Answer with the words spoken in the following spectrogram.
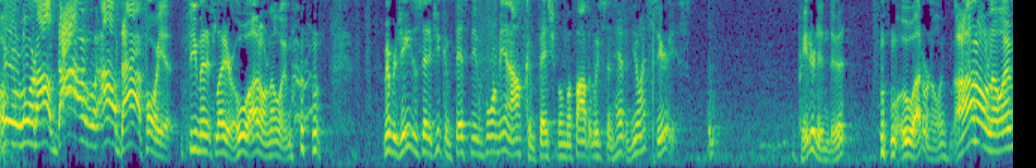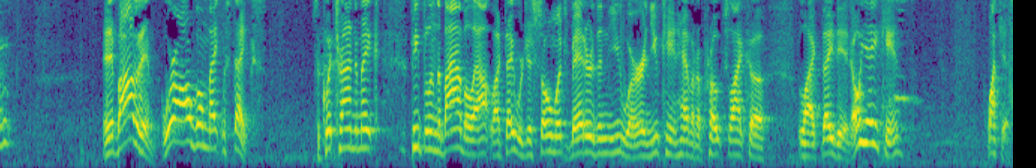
Oh Lord, I'll die, I'll die for you. A few minutes later, oh, I don't know him. remember, Jesus said, if you confess me before men, I'll confess you before my Father which is in heaven. You know, that's serious. Peter didn't do it. oh, I don't know him. I don't know him. And it bothered him. We're all going to make mistakes. So quit trying to make people in the Bible out like they were just so much better than you were, and you can't have an approach like uh, like they did. Oh yeah, you can. Watch this.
